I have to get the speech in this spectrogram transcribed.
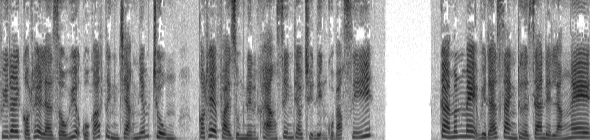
vì đây có thể là dấu hiệu của các tình trạng nhiễm trùng, có thể phải dùng đến kháng sinh theo chỉ định của bác sĩ. Cảm ơn mẹ vì đã dành thời gian để lắng nghe.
